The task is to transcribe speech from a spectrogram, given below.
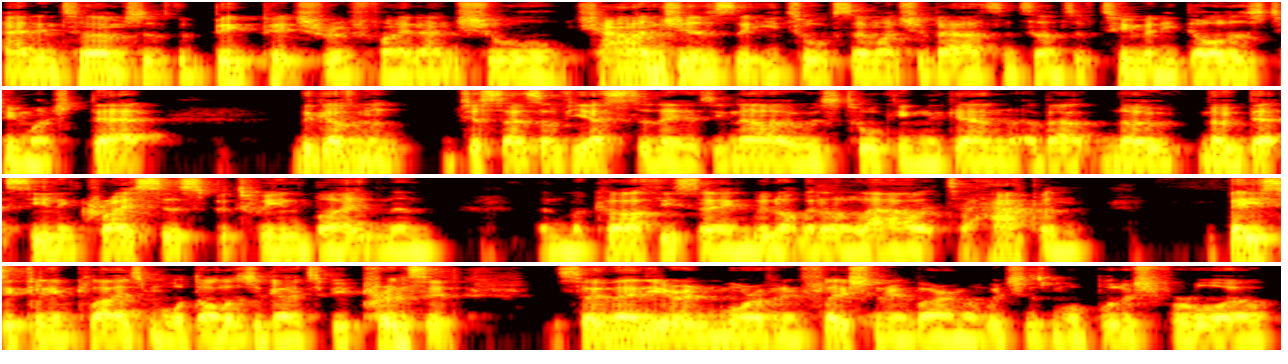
And in terms of the big picture of financial challenges that you talk so much about in terms of too many dollars, too much debt, the government, just as of yesterday, as you know, was talking again about no no debt ceiling crisis between Biden and and McCarthy, saying we're not going to allow it to happen. Basically implies more dollars are going to be printed. So then you're in more of an inflationary environment, which is more bullish for oil.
